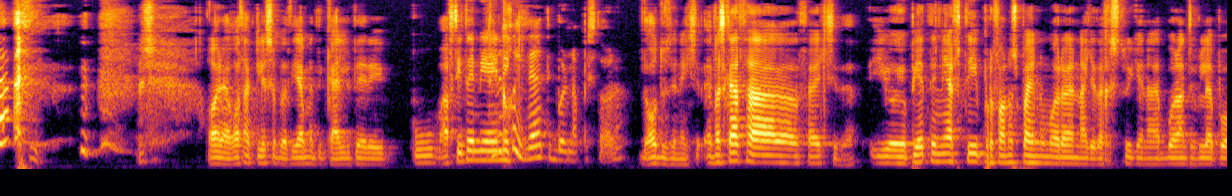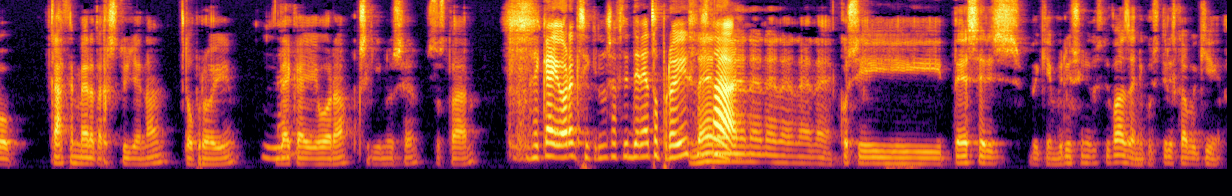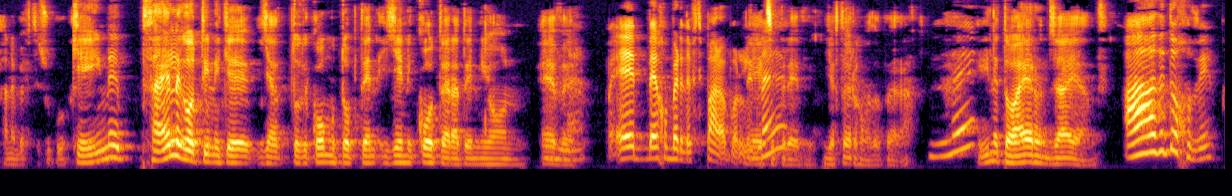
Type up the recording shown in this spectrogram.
Ωραία, εγώ θα κλείσω, παιδιά, με την καλύτερη. Που αυτή η ταινία Δεν είναι. έχω ιδέα τι μπορεί να πεις τώρα. Όντως δεν έχεις. Ε, βασικά θα, θα έχεις ιδέα. Η, η οποία ταινία αυτή προφανώς πάει νούμερο ένα για τα Χριστούγεννα. Μπορώ να τη βλέπω κάθε μέρα τα Χριστούγεννα το πρωί. Ναι. 10 η ώρα που ξεκινούσε στο Star. 10 η ώρα ξεκινούσε αυτή την ταινία το πρωί στο Ναι, Star. ναι, ναι, ναι, ναι, ναι, ναι. 24 Δεκεμβρίου συνήθω τη βάζανε, 23 κάπου εκεί, αν έπεφτε σου πω. Και είναι, θα έλεγα ότι είναι και για το δικό μου top 10 γενικότερα ταινιών ever. Ναι. Ε, έχω μπερδευτεί πάρα πολύ. Έτσι ναι. πρέπει. Γι' αυτό έρχομαι εδώ πέρα. ναι. Είναι το Iron Giant. Α, δεν το έχω δει.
